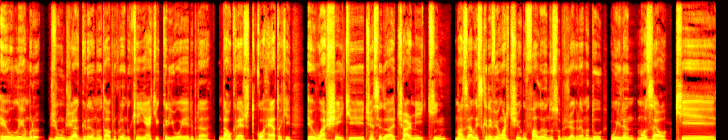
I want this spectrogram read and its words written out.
Eu lembro de um diagrama, eu tava procurando quem é que criou ele para dar o crédito correto aqui. Eu achei que tinha sido a Charmy Kim, mas ela escreveu um artigo falando sobre o diagrama do William Moselle, que,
